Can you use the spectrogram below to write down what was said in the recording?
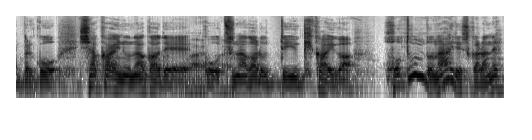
っぱりこう社会の中でこうつながるっていう機会がほとんどないですからね。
